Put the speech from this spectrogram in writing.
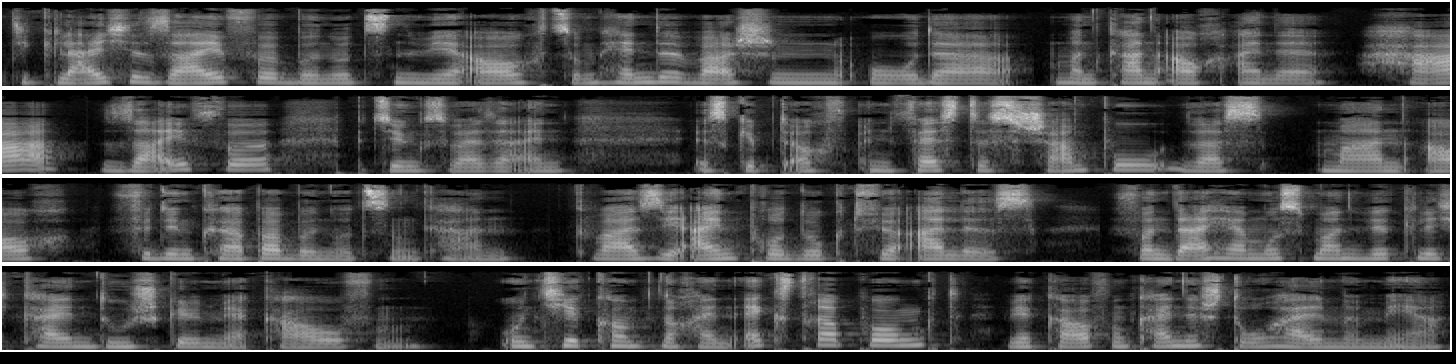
Die gleiche Seife benutzen wir auch zum Händewaschen oder man kann auch eine Haarseife beziehungsweise ein, es gibt auch ein festes Shampoo, das man auch für den Körper benutzen kann. Quasi ein Produkt für alles. Von daher muss man wirklich kein Duschgel mehr kaufen. Und hier kommt noch ein extra Punkt. Wir kaufen keine Strohhalme mehr.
